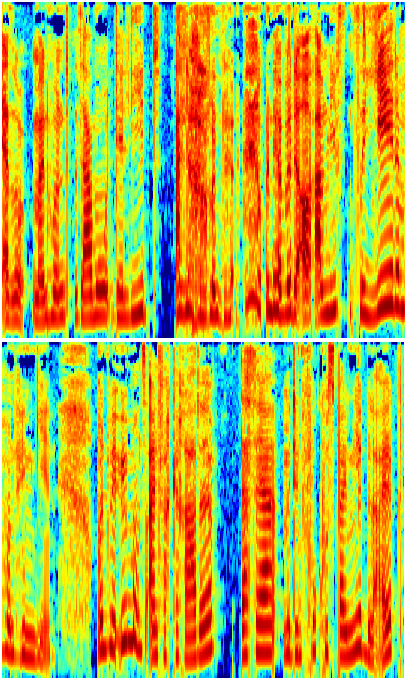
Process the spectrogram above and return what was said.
also mein Hund Samu, der liebt andere Hunde und er würde auch am liebsten zu jedem Hund hingehen. Und wir üben uns einfach gerade, dass er mit dem Fokus bei mir bleibt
